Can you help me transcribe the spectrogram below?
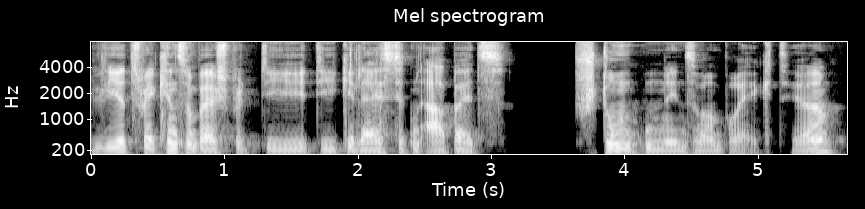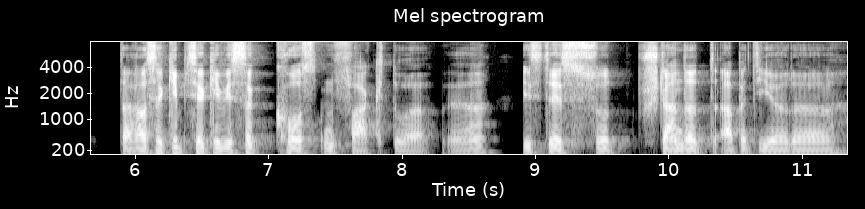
wir tracken zum Beispiel die die geleisteten Arbeitsstunden in so einem Projekt, ja? Daraus ergibt sich ein gewisser Kostenfaktor, ja? Ist das so Standard bei dir oder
